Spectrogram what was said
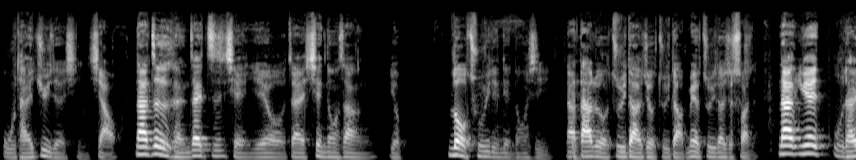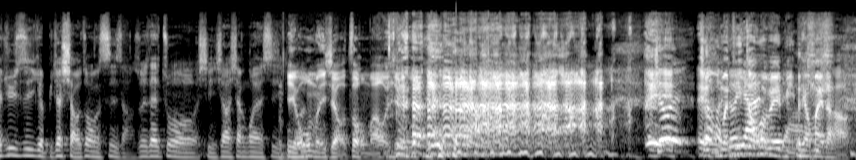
舞台剧的行销。那这个可能在之前也有在线动上有露出一点点东西。那大家如果注意到就注意到，没有注意到就算了。那因为舞台剧是一个比较小众的市场，所以在做行销相关的事情有我们小众吗？我觉得 就就我们听众会不会比票卖的好？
